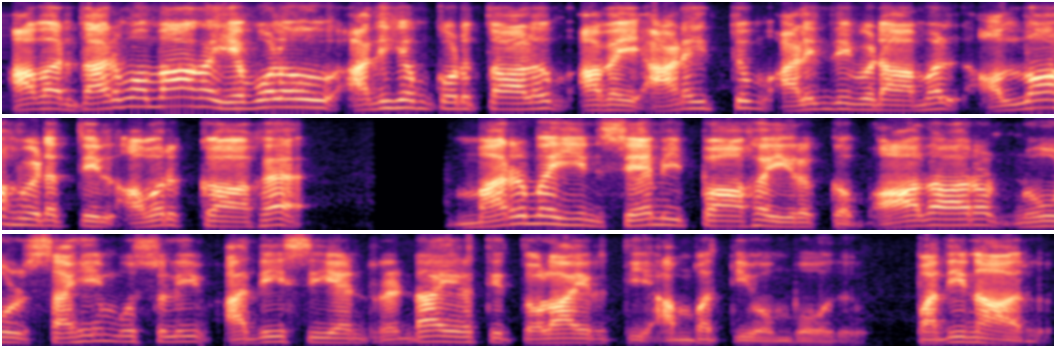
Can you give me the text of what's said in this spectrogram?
அவர் தர்மமாக எவ்வளவு அதிகம் கொடுத்தாலும் அவை அனைத்தும் அழிந்து விடாமல் அல்லாஹுவிடத்தில் அவருக்காக மறுமையின் சேமிப்பாக இருக்கும். ஆதாரம் நூல் சஹி முஸ்லிம் அதிசியன் ரெண்டாயிரத்தி தொள்ளாயிரத்தி ஐம்பத்தி ஒன்பது பதினாறு.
